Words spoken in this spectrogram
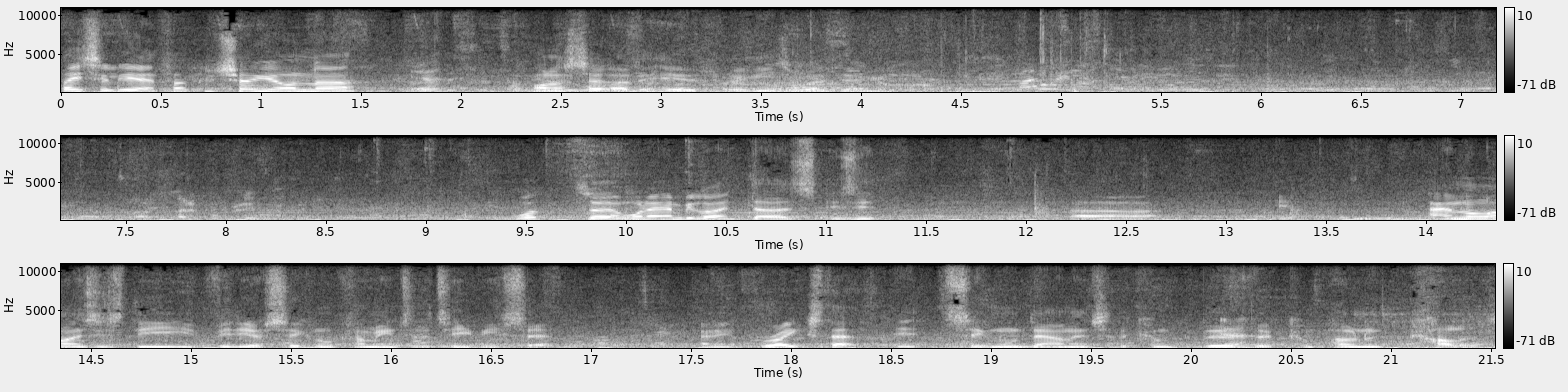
Basically, yeah. If I could show you on uh, Yeah. on a set over here, it's very easy way of doing it. What uh, what Ambilight does is it uh, it analyzes the video signal coming into the TV set, and it breaks that it signal down into the com- the, Yeah. the component colors.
